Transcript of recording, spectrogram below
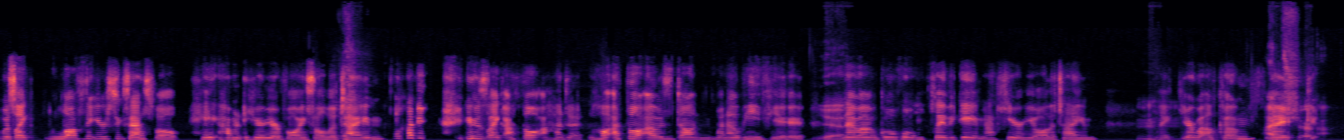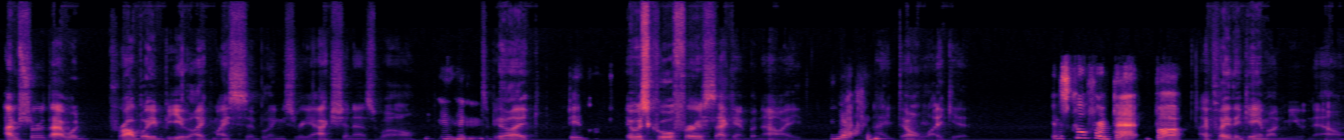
was like, love that you're successful, hate having to hear your voice all the Yeah. time. Like he was like, I thought I had it. I thought I was done when I leave you. Yeah. Now I'll go home, play the game, and I hear you all the time. Like, Mhm. you're welcome. I'm Like, sure I'm sure that would probably be like my siblings' reaction as well. mhm. To be like Yeah. it was cool for a second, but now I Yeah. I don't like it. It was cool for a bit, but I play the game on mute now.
